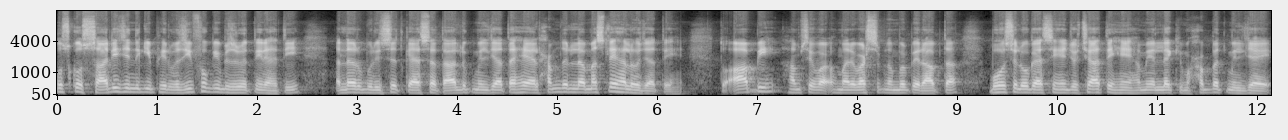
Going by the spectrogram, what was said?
उसको सारी ज़िंदगी फिर वजीफ़ों की भी ज़रूरत नहीं रहती। अल्लाह रबुल्ज़त का ऐसा ताल्लुक़ मिल जाता है, अल्हम्दुलिल्लाह मसले हल हो जाते हैं। तो आप भी हमसे हमारे व्हाट्सएप नंबर पर रबता। बहुत से लोग ऐसे हैं जो चाहते हैं हमें अल्लाह की मोहब्बत मिल जाए,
